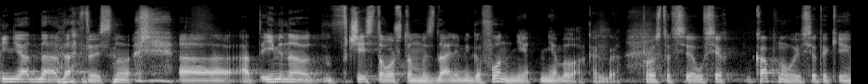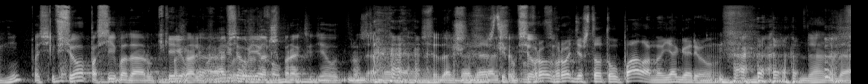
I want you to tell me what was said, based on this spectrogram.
И не одна, да, то есть, ну, от- именно в честь того, что мы сдали мегафон, нет, не было, как бы. Просто все, у всех капнуло, и все такие, «М, спасибо. Все, спасибо, да, руки Кирилл, пожали. а бы. Все уже дальше проекты делают просто. Все дальше, Да, дальше. типа, Всё- вро- вроде что-то упало, но я горю. Да, да, да.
